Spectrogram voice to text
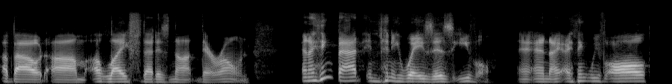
about um, a life that is not their own. And i think that in many ways is evil and I, I, think we've all,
